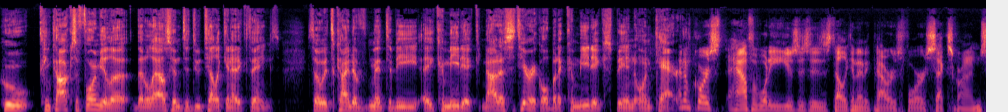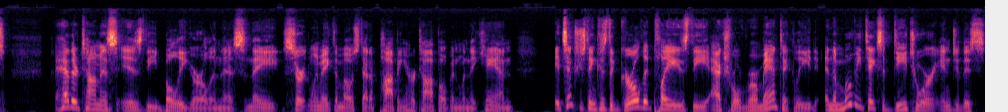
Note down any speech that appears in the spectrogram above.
who concocts a formula that allows him to do telekinetic things. So it's kind of meant to be a comedic, not a satirical, but a comedic spin on Carrie. And of course, half of what he uses his telekinetic powers for sex crimes. Heather Thomas is the bully girl in this, and they certainly make the most out of popping her top open when they can. It's interesting because the girl that plays the actual romantic lead, and the movie takes a detour into this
